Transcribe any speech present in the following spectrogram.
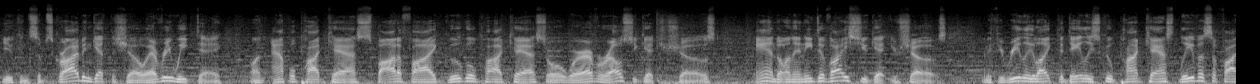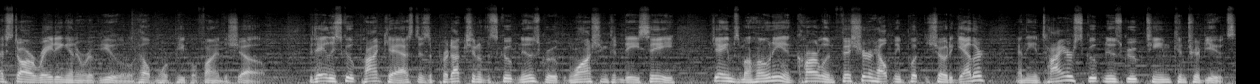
you can subscribe and get the show every weekday on Apple Podcasts, Spotify, Google Podcasts, or wherever else you get your shows, and on any device you get your shows. And if you really like the Daily Scoop podcast, leave us a five star rating and a review. It'll help more people find the show. The Daily Scoop podcast is a production of the Scoop News Group in Washington, D.C. James Mahoney and Carlin Fisher helped me put the show together, and the entire Scoop News Group team contributes.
